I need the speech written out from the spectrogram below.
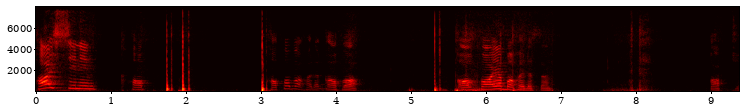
Hay senin kap. Kafa bak hele kafa. Kafaya bak hele sen. Kapçı.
